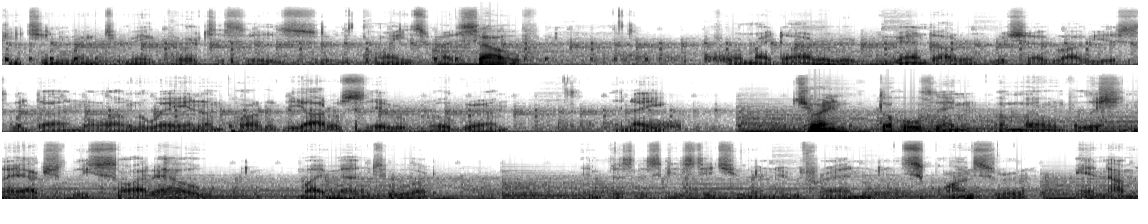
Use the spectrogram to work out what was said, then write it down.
continuing to make purchases of the coins myself for my daughter or granddaughter, which I've obviously done along the way, and I'm part of the Autosaver program. And I joined the whole thing of my own volition. I actually sought out my mentor and business constituent and friend and sponsor, and I'm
